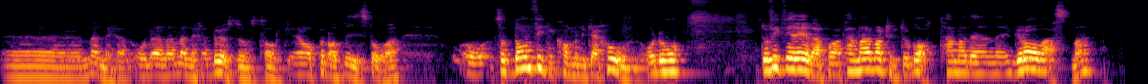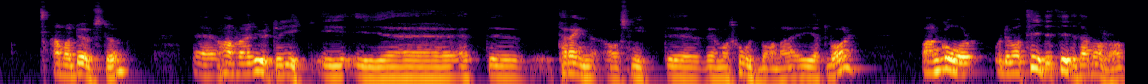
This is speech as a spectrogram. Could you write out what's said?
eh, människan. Och den här människan, dövstumstolk, ja på något vis då. Och, så de fick en kommunikation och då, då fick vi reda på att han hade varit ute och gått. Han hade en grav astma. Han var dövstum. Eh, han var ute och gick i, i eh, ett eh, terrängavsnitt eh, vid en motionsbana i Göteborg. Och han går, och det var tidigt, tidigt en morgon.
